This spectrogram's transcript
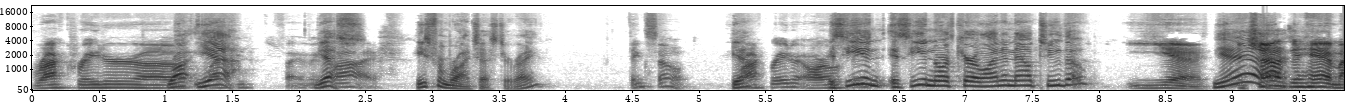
Rock Raider. Uh, Rock, yeah. Five, five, yes. Five. He's from Rochester, right? I think so. Yeah. Rock Raider. ROC. Is he in? Is he in North Carolina now too? Though. Yeah. Yeah. shout out to him.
